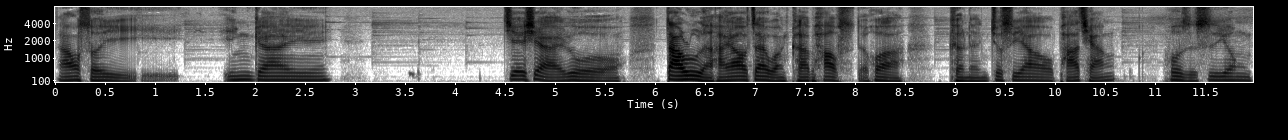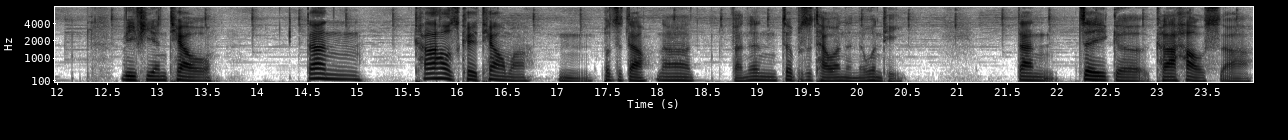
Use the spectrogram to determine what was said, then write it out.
然后，所以应该接下来，如果大陆人还要再玩 Clubhouse 的话，可能就是要爬墙，或者是用。VPN 跳，但 Clubhouse 可以跳吗？嗯，不知道。那反正这不是台湾人的问题。但这一个 Clubhouse 啊，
